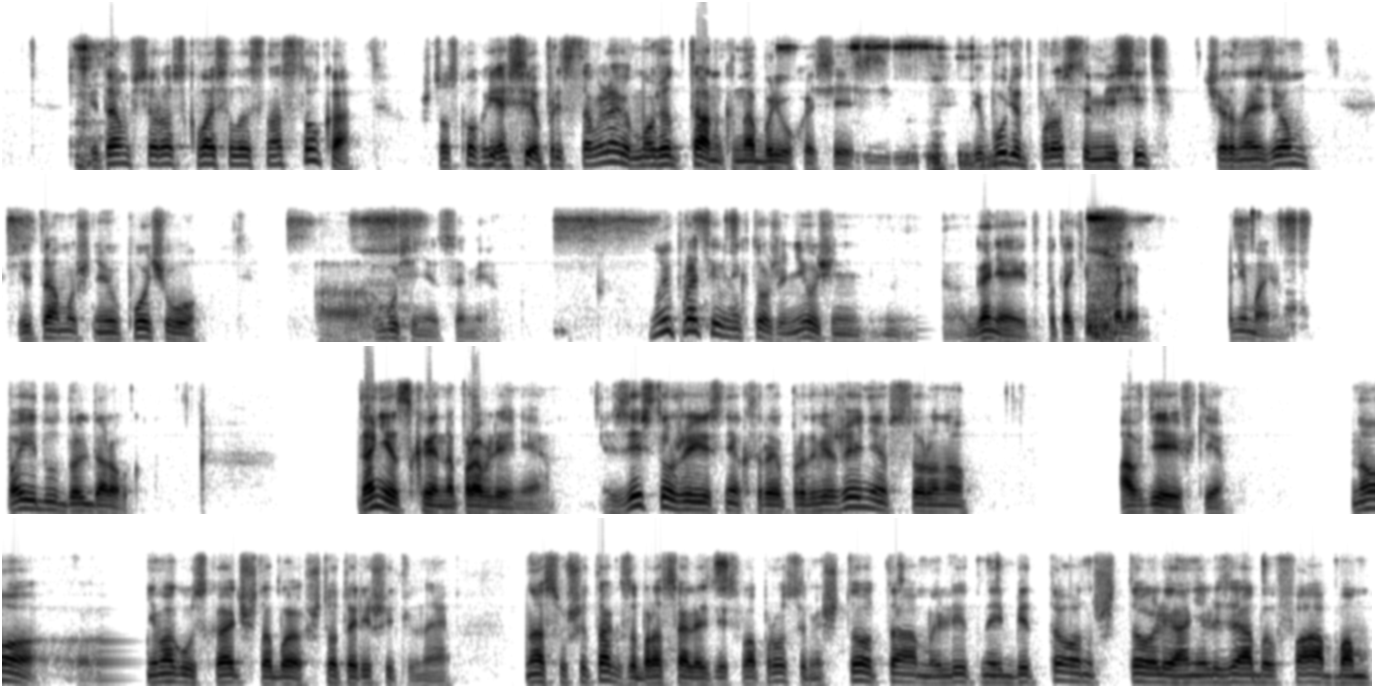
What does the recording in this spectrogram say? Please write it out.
И там все расквасилось настолько, что сколько я себе представляю, может танк на брюхо сесть. И будет просто месить чернозем и тамошнюю почву а, гусеницами. Ну и противник тоже не очень гоняет по таким полям. Понимаем. Поедут вдоль дорог. Донецкое направление. Здесь тоже есть некоторое продвижение в сторону Авдеевки. Но не могу сказать, чтобы что-то решительное. Нас уж и так забросали здесь вопросами, что там, элитный бетон, что ли, а нельзя бы фабом,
